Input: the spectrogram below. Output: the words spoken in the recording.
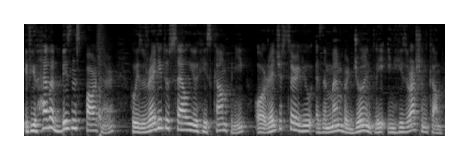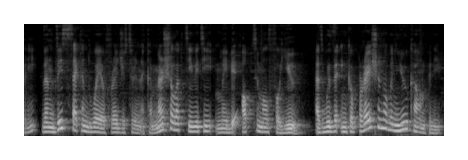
If you have a business partner who is ready to sell you his company or register you as a member jointly in his Russian company, then this second way of registering a commercial activity may be optimal for you. As with the incorporation of a new company,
